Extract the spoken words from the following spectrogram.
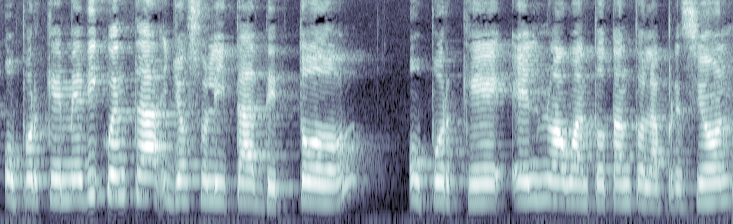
o porque me di cuenta yo solita de todo, o porque él no aguantó tanto la presión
